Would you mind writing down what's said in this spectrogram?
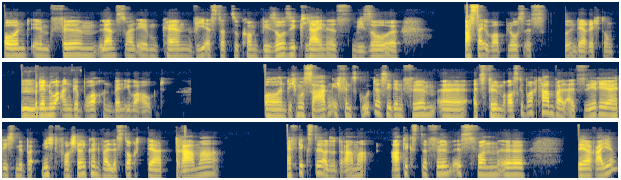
und im Film lernst du halt eben kennen, wie es dazu kommt, wieso sie klein ist, wieso, äh, was da überhaupt los ist, so in der Richtung. Mhm. Wird ja nur angebrochen, wenn überhaupt. Und ich muss sagen, ich finde es gut, dass sie den Film äh, als Film rausgebracht haben, weil als Serie hätte ich es mir nicht vorstellen können, weil es doch der Drama heftigste, also Drama-artigste Film ist von äh, der Reihe.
